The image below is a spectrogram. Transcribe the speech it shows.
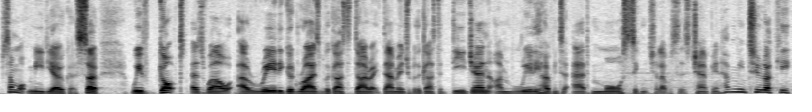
somewhat mediocre. So we've got as well a really good rise with regards to direct damage, with regards to degen. I'm really hoping to add more signature levels to this champion. Haven't been too lucky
